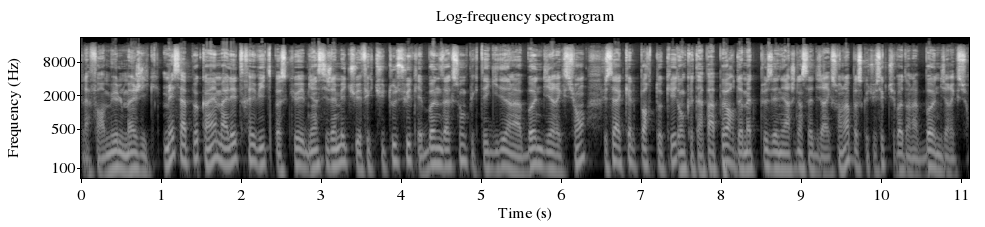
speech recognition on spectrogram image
la formule magique. Mais ça peut quand même aller très vite parce que eh bien si jamais tu effectues tout de suite les bonnes actions puis que tu es guidé dans la bonne direction, tu sais à quelle porte toquer, donc t'as pas peur de mettre plus d'énergie dans cette direction-là parce que tu sais que tu vas dans la bonne direction.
